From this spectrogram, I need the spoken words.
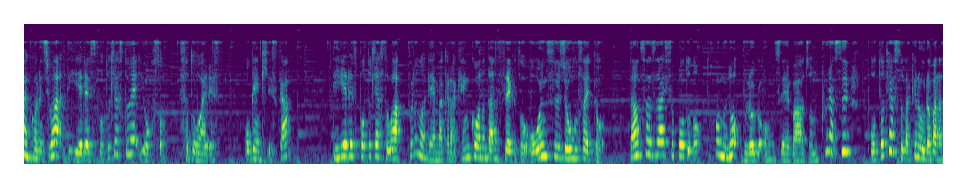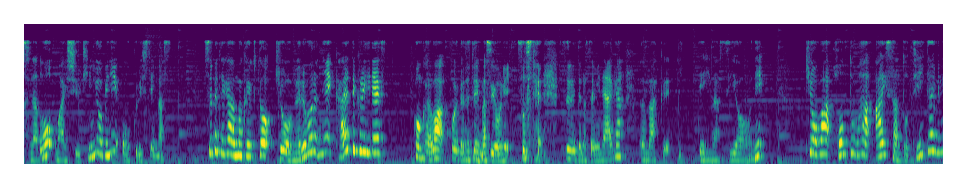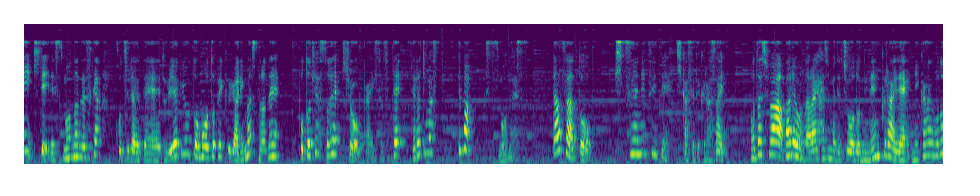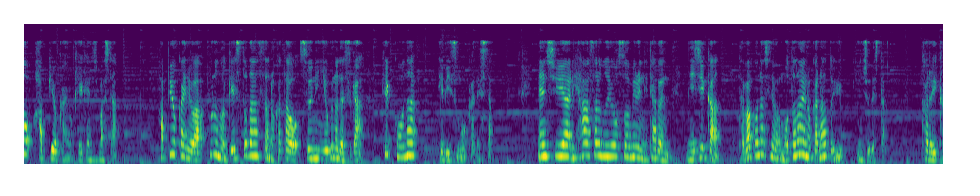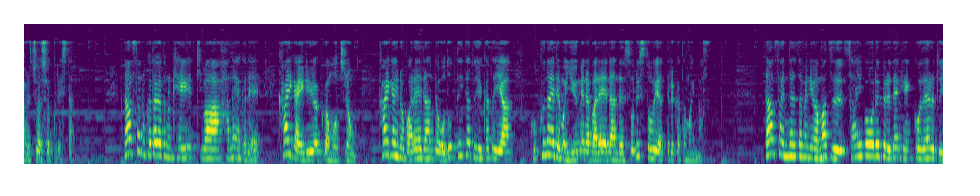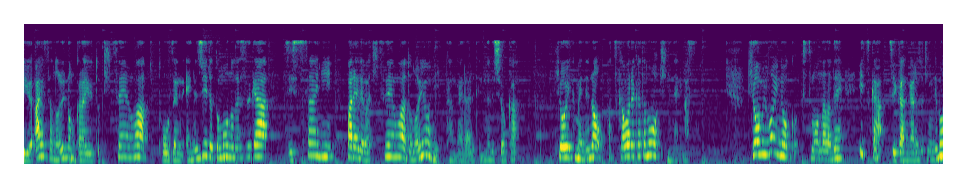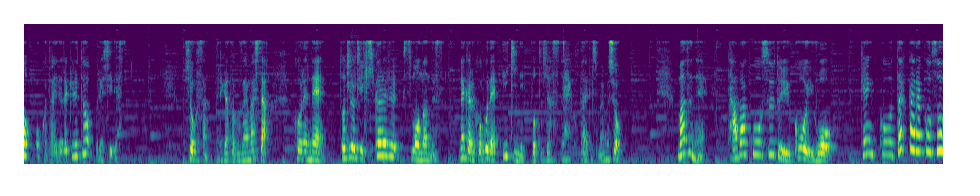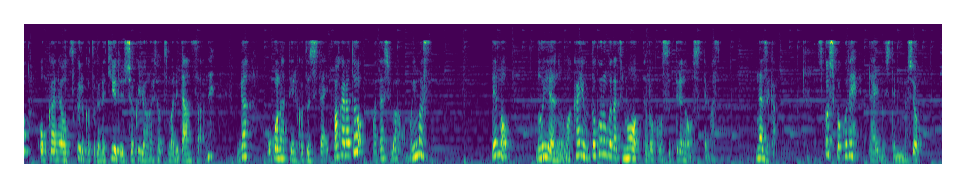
さんこんにちは。DLS ポッドキャストへようこそ。佐藤愛です。お元気ですか？DLS ポッドキャストはプロの現場から健康なダンス生活を応援する情報サイト。ダンサーズライフサポートのトコムのブログ音声バージョンプラスポッドキャストだけの裏話などを毎週金曜日にお送りしています。すべてがうまくいくと今日メルボルンに帰ってくる日です。今回は声が出ていますように。そしてすべてのセミナーがうまくいっていますように。今日は本当は愛さんとティータイムに来ている質問なんですが、こちらで取り上げようと思うトピックがありましたので、ポッドキャストで紹介させていただきます。では、質問です。ダンサーと喫煙について聞かせてください。私はバレエを習い始めてちょうど2年くらいで2回ほど発表会を経験しました。発表会ではプロのゲストダンサーの方を数人呼ぶのですが、結構なヘビースモーカーでした。練習やリハーサルの様子を見るに多分2時間、タバコなしでは持たないのかなという印象でした。軽いカルチャーショックでした。ダンサーの方々の経歴は華やかで、海外留学はもちろん、海外のバレエ団で踊っていたという方や、国内でも有名なバレエ団でソリストをやっている方もいます。ダンサーになるためにはまず細胞レベルで健康であるという愛さんの理論から言うと喫煙は当然 NG だと思うのですが実際にバレエでは喫煙はどのように考えられているのでしょうか教育面での扱われ方も気になります興味本位の質問なのでいつか時間がある時にでもお答えいただけると嬉しいです翔子さん、ありがとうございました。これね、時々聞かれる質問なんです。だからここで一気にポッドキャストで答えてしまいましょう。まずね、タバコを吸うという行為を健康だからこそお金を作ることができるという職業の人、つまりダンサーね、が行っていること自体バカだと私は思います。でも、ノイヤルの若い男の子たちもタバコを吸ってるのを知ってます。なぜか。少しここでダイブしてみましょう。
